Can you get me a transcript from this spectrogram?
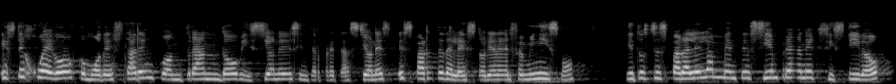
este juego como de estar encontrando visiones, interpretaciones, es parte de la historia del feminismo. Y entonces, paralelamente, siempre han existido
